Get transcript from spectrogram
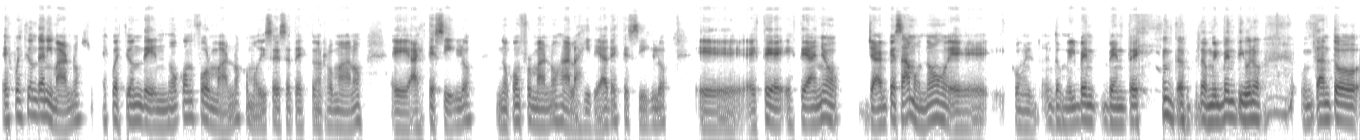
es cuestión de animarnos, es cuestión de no conformarnos, como dice ese texto en Romanos, eh, a este siglo, no conformarnos a las ideas de este siglo. Eh, este, este año ya empezamos, ¿no? con el 2020, 2021 un tanto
